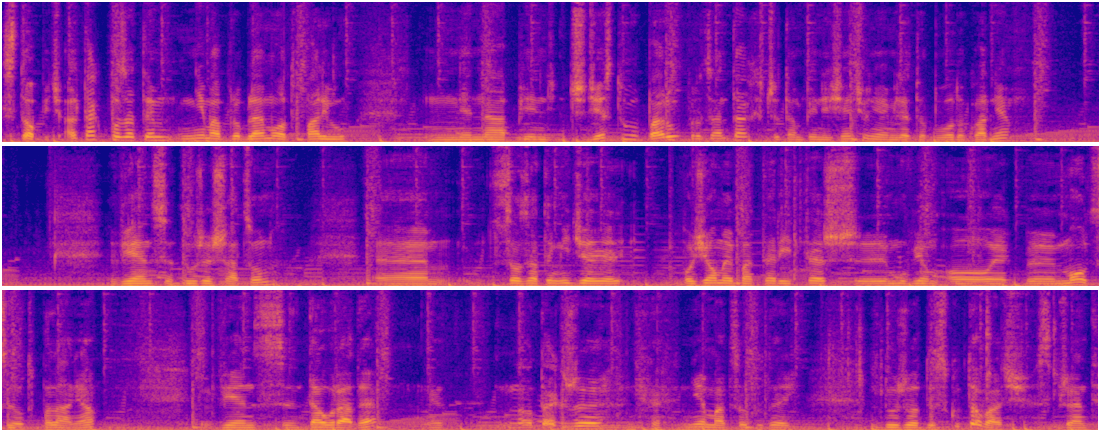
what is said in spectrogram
stopić. Ale tak poza tym nie ma problemu, odpalił na 5, 30 paru procentach, czy tam 50, nie wiem ile to było dokładnie, więc duży szacun. Co za tym idzie, poziomy baterii też y, mówią o jakby mocy odpalania, więc dał radę. No także nie ma co tutaj dużo dyskutować. Sprzęt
